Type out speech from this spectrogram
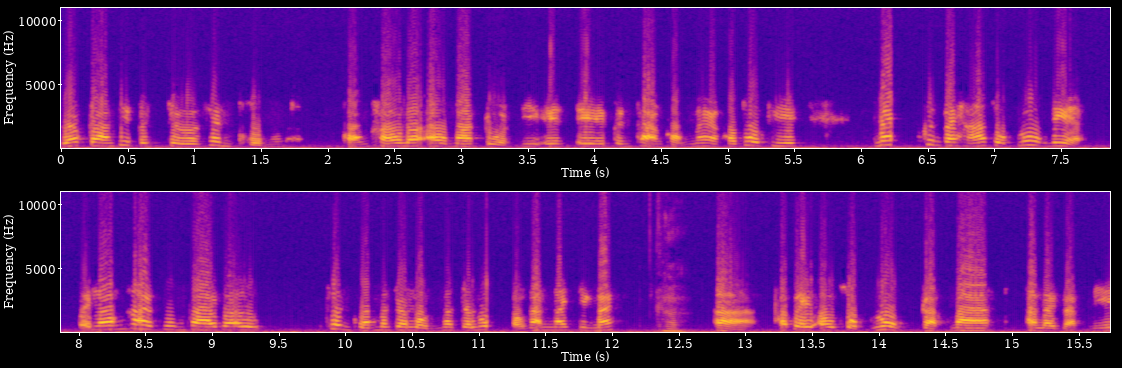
แล้วการที่ไปเจอเส้นผมของเขาแล้วเอามาตรวจดีเอ็นเอเป็นทางของแม่ขอโทษทีแม่ขึ้นไปหาศพลูกเนี่ย ไปร้องไห้ฟูมฟายว่าเส้นผมมันจะหล่นมันจะลุกเหล่านั้นไหมจริงไหมค่ะ อ่าเขาไปเอาศพลูกกลับมาอะไรแบบนี้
